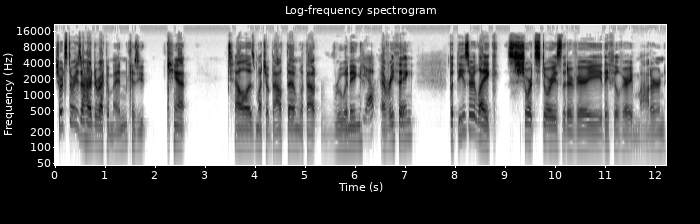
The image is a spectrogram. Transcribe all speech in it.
short stories are hard to recommend because you can't tell as much about them without ruining Yep. everything. But these are like short stories that are very they feel very modern.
